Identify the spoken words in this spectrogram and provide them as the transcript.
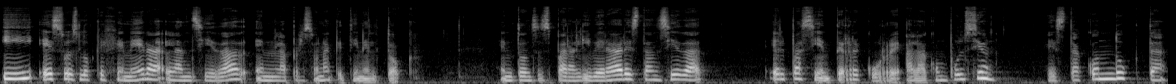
Y eso es lo que genera la ansiedad en la persona que tiene el TOC. Entonces, para liberar esta ansiedad, el paciente recurre a la compulsión, esta conducta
